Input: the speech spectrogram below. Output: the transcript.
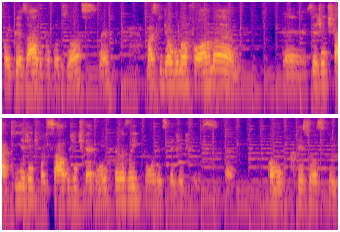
foi pesado para todos nós, né? Mas que de alguma forma, é, se a gente está aqui, a gente foi salvo, a gente deve muito pelas leituras que a gente fez, né? Como pessoas que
